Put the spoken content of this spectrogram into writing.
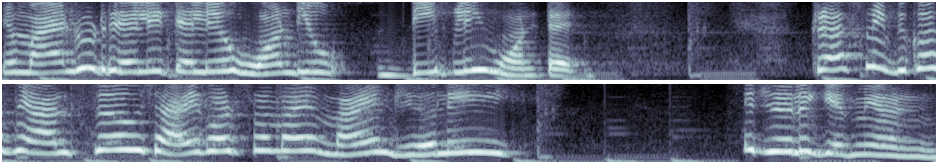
Your mind would really tell you what you deeply wanted. Trust me because the answer which i got from my mind really it really gave me a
